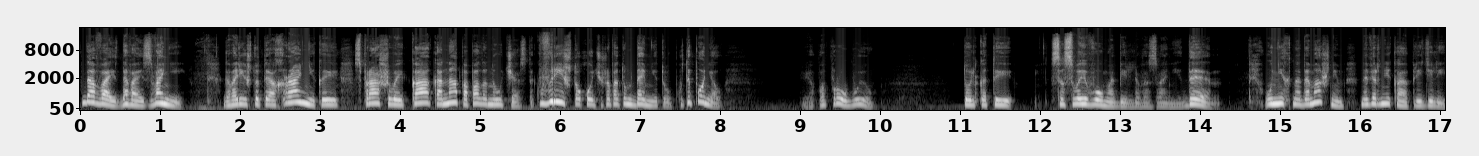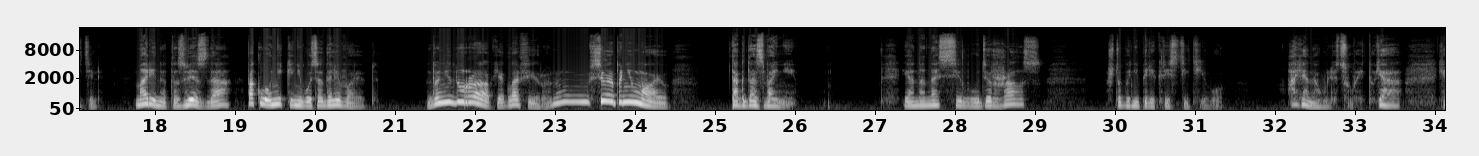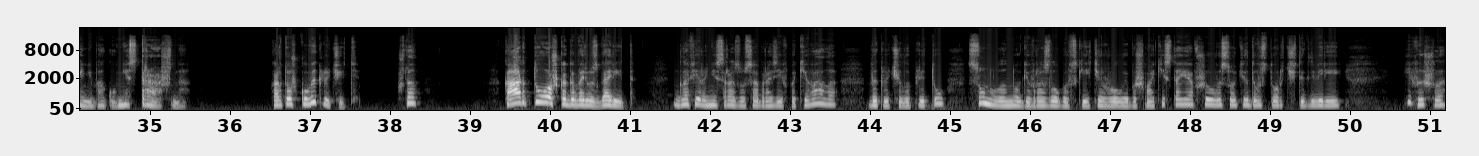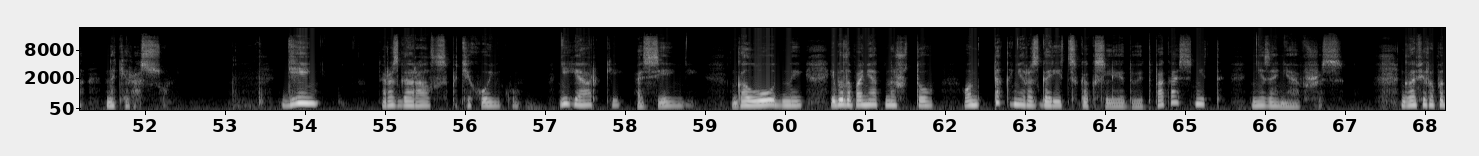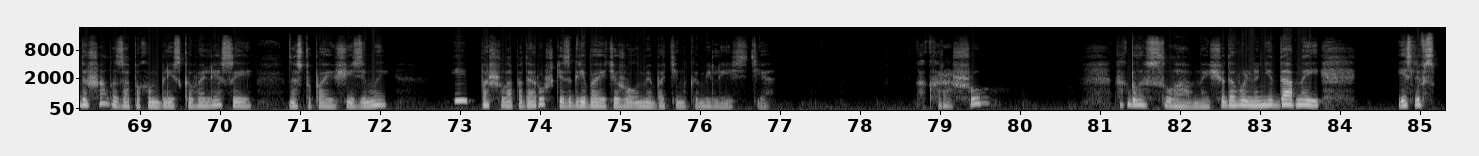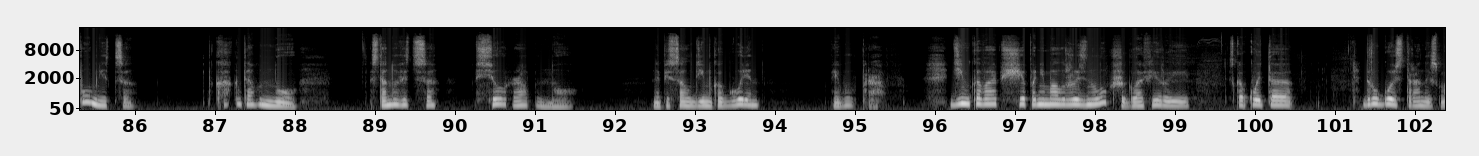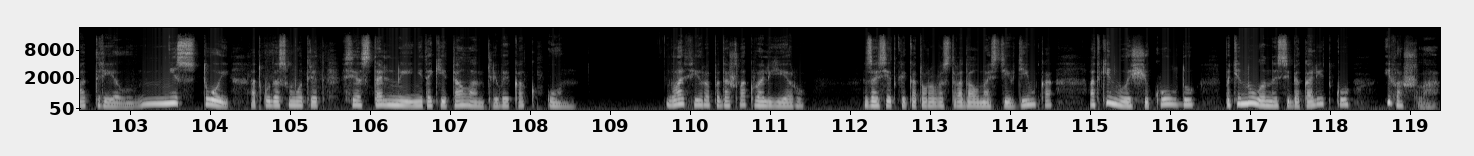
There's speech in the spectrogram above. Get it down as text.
Давай, давай, звони. Говори, что ты охранник, и спрашивай, как она попала на участок. Ври, что хочешь, а потом дай мне трубку. Ты понял? Я попробую. Только ты со своего мобильного звони. Дэн, у них на домашнем наверняка определитель. Марина-то звезда, поклонники, небось, одолевают. Да не дурак я, Глафира, ну, все я понимаю. Тогда звони. И она на силу удержалась, чтобы не перекрестить его. А я на улицу выйду. Я, я не могу, мне страшно. Картошку выключить? Что? Картошка, говорю, сгорит. Глафира, не сразу сообразив, покивала, выключила плиту, сунула ноги в разлоговские тяжелые башмаки, стоявшие у высоких двустворчатых дверей, и вышла на террасу. День разгорался потихоньку, неяркий, осенний, голодный, и было понятно, что он так и не разгорится как следует, пока снит, не занявшись. Глафира подышала запахом близкого леса и наступающей зимы и пошла по дорожке, загребая тяжелыми ботинками листья. Как хорошо, как было славно, еще довольно недавно, и, если вспомниться, как давно становится все равно, написал Димка Горин и был прав. Димка вообще понимал жизнь лучше Глафиры и с какой-то другой стороны смотрел, не с той, откуда смотрят все остальные, не такие талантливые, как он. Глафира подошла к вольеру, за сеткой которого страдал мастив Димка, откинула щеколду, потянула на себя калитку и вошла.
